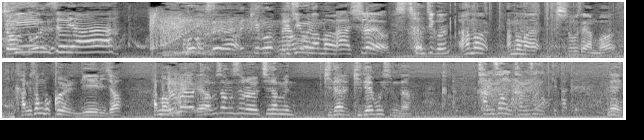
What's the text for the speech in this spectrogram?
저 노래. 빙수야. 네, 리키군. 네, 느낌을 한번, 아, 싫어요. 천지군. 한 번, 한 번만 줘보세요, 한 번. 감성 보컬 니엘이죠? 한 번 얼마나 불러주세요. 감성스러울지 한번 기다, 기대해보겠습니다. 감성, 감성 있게 딱. 네,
